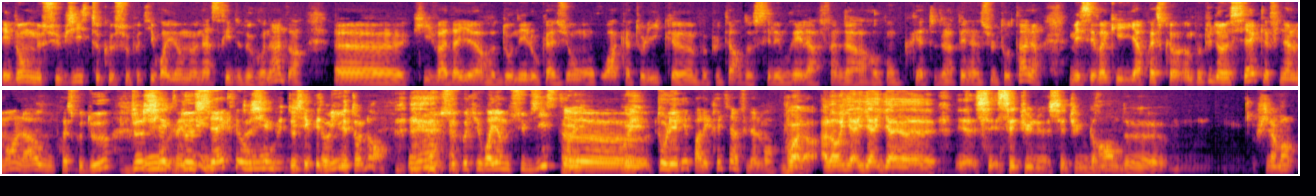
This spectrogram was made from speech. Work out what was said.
Et donc ne subsiste que ce petit royaume nasride de Grenade, euh, qui va d'ailleurs donner l'occasion au roi catholique euh, un peu plus tard de célébrer la fin de la reconquête de la péninsule totale. Mais c'est vrai qu'il y a presque un peu plus d'un siècle finalement là, ou presque deux, deux siècles, deux siècles, deux siècles, et demi, étonnant. où ce petit royaume subsiste, euh, toléré par les chrétiens finalement. Voilà. Alors il y a, y a, y a c'est une, c'est une grande finalement,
